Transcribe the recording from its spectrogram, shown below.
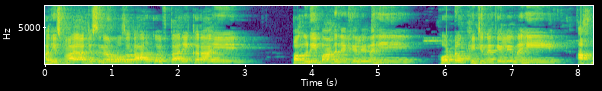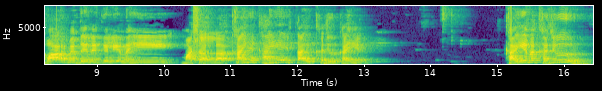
हदीस में आया, जिसने रोजादार को इफ्तारी कराई, पगड़ी बांधने के लिए नहीं, फ़ोटो खींचने के लिए नहीं, अखबार में देने के लिए नहीं। माशाल्लाह, खाइए खाइए इफ्तारी, खजूर खाइए। खाइए ना खजूर।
